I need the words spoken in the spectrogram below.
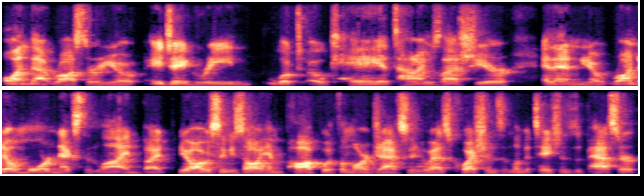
on that roster. You know, AJ Green looked okay at times last year. And then, you know, Rondale Moore next in line. But, you know, obviously we saw him pop with Lamar Jackson, who has questions and limitations as a passer.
